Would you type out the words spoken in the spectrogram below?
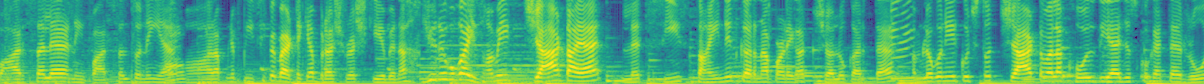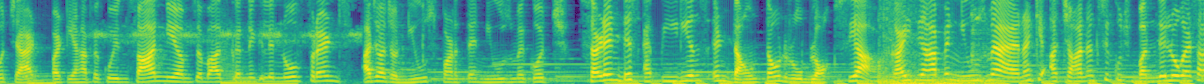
पार्सल है? नहीं पार्सल तो नहीं है। और अपने पीसी पे बैठे क्या ब्रश व्रश किए बिना? ये देखो गाइस हमें एक चैट आया है। लेट्स सी साइन इन करना पड़ेगा। चलो करता है। हम लोगों ने ये कुछ तो चैट वाला खोल दिया है जिसको कहते हैं रो चैट बट यहाँ पे कोई इंसान नहीं है हमसे बात करने के लिए। नो फ्रेंड्स अच्छा अच्छा न्यूज़ पढ़ते हैं न्यूज़ में कुछ। Sudden disappearance in downtown Robloxia guys यहाँ पे न्यूज़ में आया ना कि अचानक से कुछ बंदे लोग ऐसा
